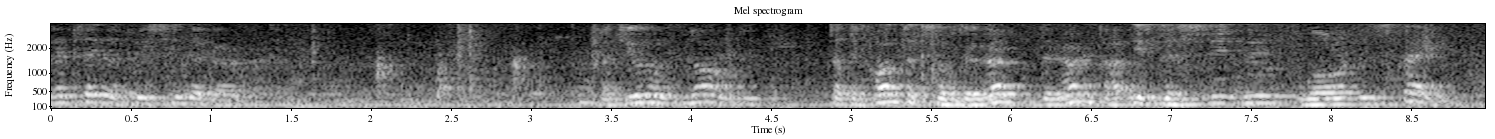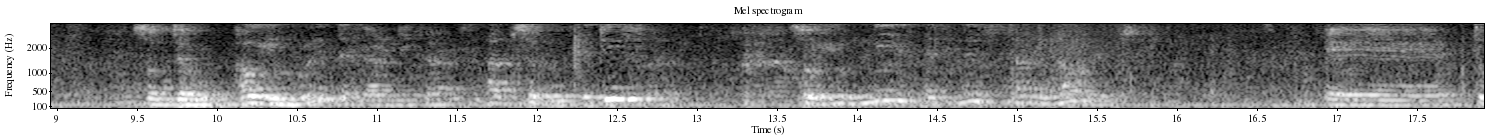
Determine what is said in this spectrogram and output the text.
let's say that we see the Guernica. But you don't know that the context of the, the Guernica is the civil war in Spain. So the, how you read the Guernica is absolutely different. So you need at least some knowledge uh, to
